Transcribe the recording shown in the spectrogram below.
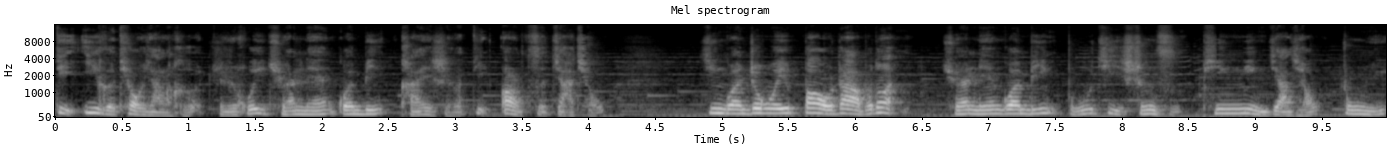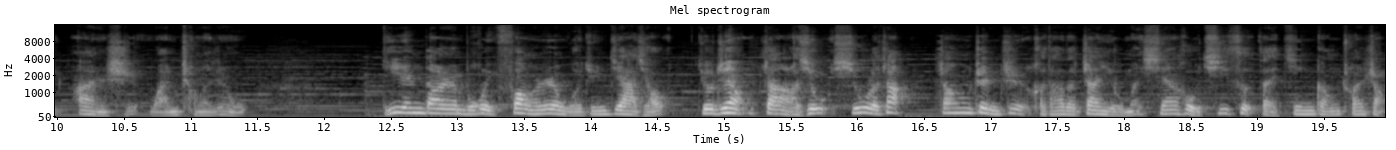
第一个跳下了河，指挥全连官兵开始了第二次架桥。尽管周围爆炸不断，全连官兵不计生死，拼命架桥，终于按时完成了任务。敌人当然不会放任我军架桥，就这样炸了修，修了炸。张振志和他的战友们先后七次在金刚川上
